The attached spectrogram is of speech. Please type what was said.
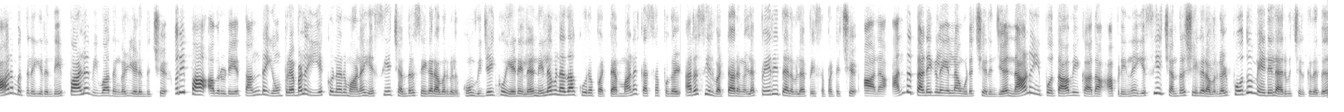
ஆரம்பத்துல இருந்தே பல விவாதங்கள் எழுந்துச்சு. குறிப்பா அவருடைய தந்தையும் பிரபல இயக்குனருமான எஸ் ஏ சந்திரசேகர் அவர்களுக்கும் விஜய்க்கும் இடையில நிலவுனதா கூறப்பட்ட மனக்கசப்புகள் அரசியல் வட்டாரங்கள்ல பெரிதளவுல பேசப்பட்டுச்சு. ஆனா அந்த தடைகளை எல்லாம் உடைச்செறிஞ்சு நானும் இப்போ தாவேக்காதான் அப்படின்னு எஸ் ஏ சந்திரசேகர் அவர்கள் பொது மேடையில் அறிவிச்சிருக்கிறது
